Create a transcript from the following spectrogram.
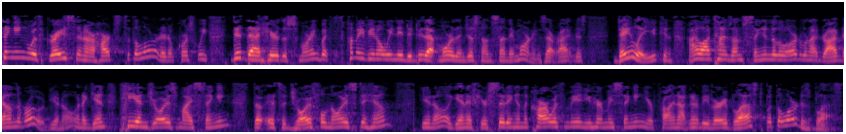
singing with grace in our hearts to the Lord. And of course, we did that here this morning, but how many of you know we need to do that more than just on Sunday morning? Is that right? Just daily. You can, I, a lot of times I'm singing to the Lord when I drive down the road, you know, and again, He enjoys my singing. It's a joyful noise to Him. You know, again, if you're sitting in the car with me and you hear me singing, you're probably not going to be very blessed, but the Lord is blessed.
